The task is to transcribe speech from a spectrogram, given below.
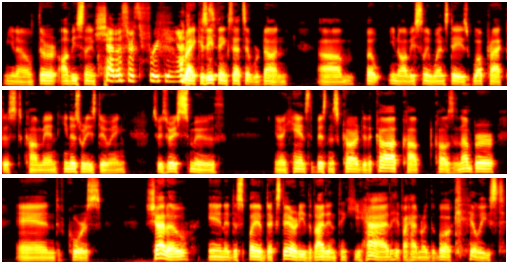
You know, they're obviously. Shadow starts freaking out. Right, because he thinks that's it. We're done. Um, but you know, obviously Wednesday is well practiced in. He knows what he's doing, so he's very smooth. You know, he hands the business card to the cop. Cop calls the number, and of course, Shadow, in a display of dexterity that I didn't think he had, if I hadn't read the book at least,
